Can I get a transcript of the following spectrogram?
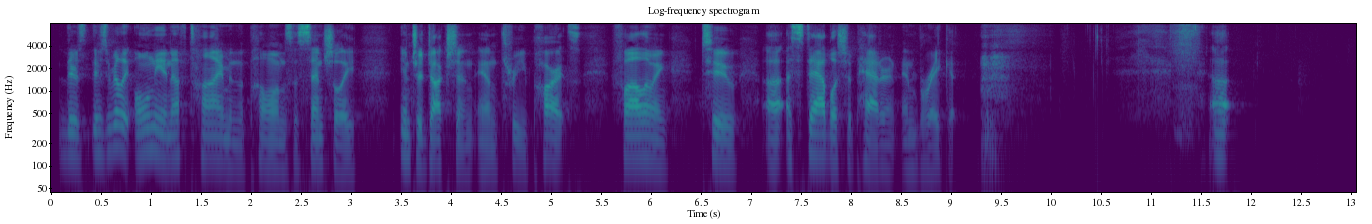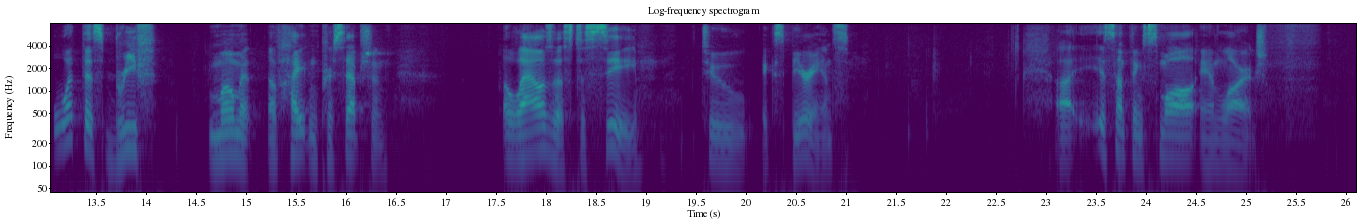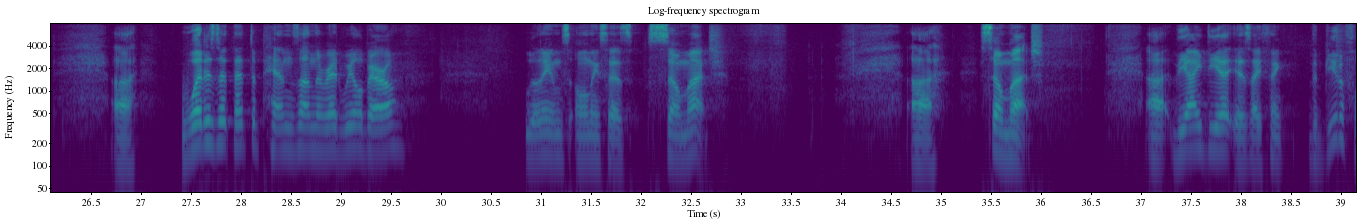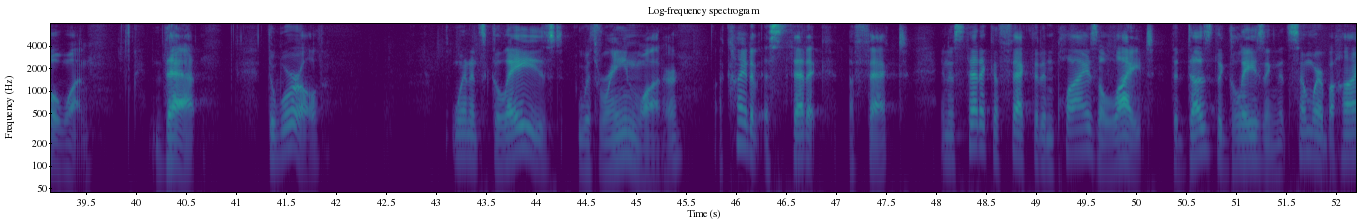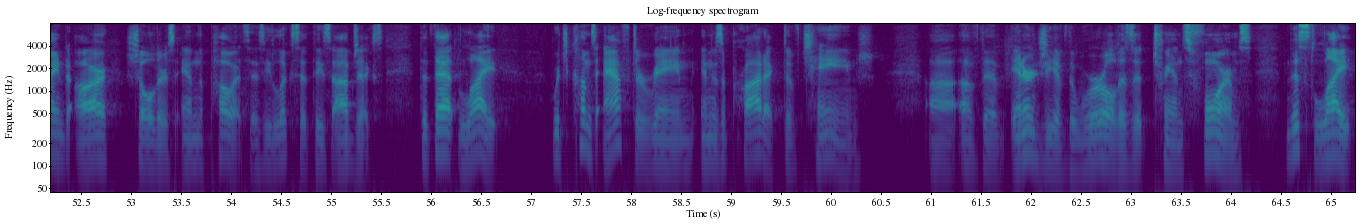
there's, there's really only enough time in the poem's essentially introduction and three parts following to uh, establish a pattern and break it. Uh, what this brief moment of heightened perception allows us to see to experience uh, is something small and large. Uh, what is it that depends on the red wheelbarrow? Williams only says so much. Uh, so much. Uh, the idea is, I think, the beautiful one that the world, when it's glazed with rainwater, a kind of aesthetic effect, an aesthetic effect that implies a light that does the glazing that's somewhere behind our shoulders and the poet's as he looks at these objects, that that light, which comes after rain and is a product of change, uh, of the energy of the world as it transforms, this light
